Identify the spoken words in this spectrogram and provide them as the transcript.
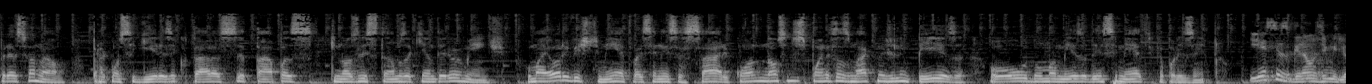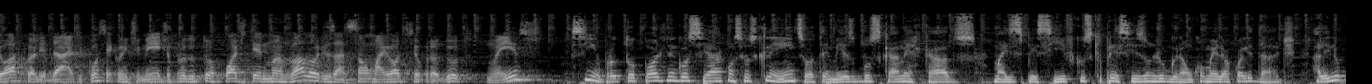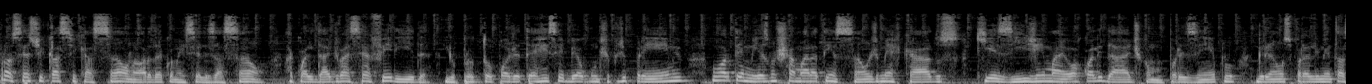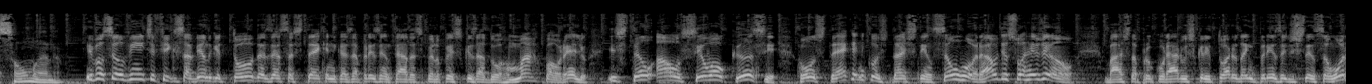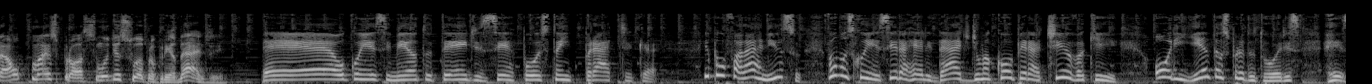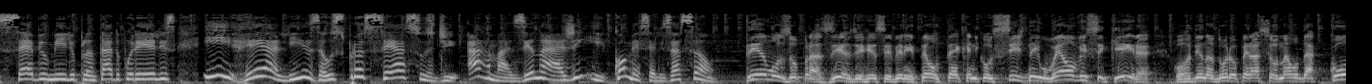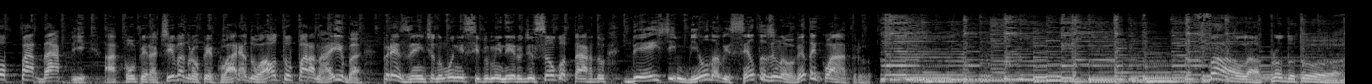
para conseguir executar as etapas que nós listamos aqui anteriormente. O maior investimento vai ser necessário quando não se dispõe dessas máquinas de limpeza ou de uma mesa densimétrica, por exemplo. E esses grãos de melhor qualidade, consequentemente, o produtor pode ter uma valorização maior do seu produto, não é isso? Sim, o produtor pode negociar com seus clientes ou até mesmo buscar mercados mais específicos que precisam de um grão com melhor qualidade. Ali no processo de classificação, na hora da comercialização, a qualidade vai ser aferida e o produtor pode até receber algum tipo de prêmio ou até mesmo chamar a atenção de mercados que exigem maior qualidade, como por exemplo grãos para alimentação humana. E você ouvinte, fique sabendo que todas essas técnicas apresentadas pelo pesquisador Marco Aurélio estão ao seu alcance com os técnicos da extensão rural de sua região. Basta procurar o escritório da empresa de extensão rural mais próximo de sua propriedade. É, o conhecimento tem de ser posto em prática. E por falar nisso, vamos conhecer a realidade de uma cooperativa que orienta os produtores, recebe o milho plantado por eles e realiza os processos de armazenagem e comercialização. Temos o prazer de receber então o técnico Sidney Welves Siqueira, coordenador operacional da Copadap, a Cooperativa Agropecuária do Alto Paranaíba, presente no município mineiro de São Gotardo desde 1994. Fala, produtor!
